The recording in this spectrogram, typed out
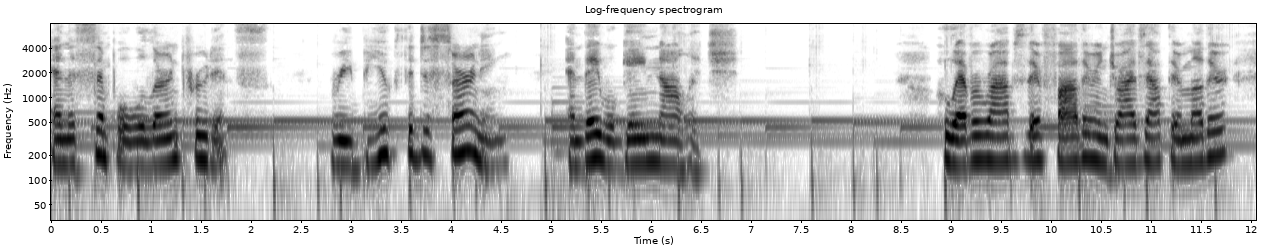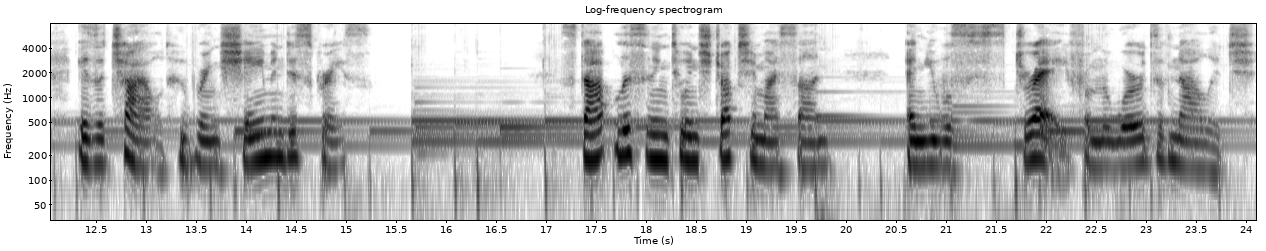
and the simple will learn prudence. Rebuke the discerning, and they will gain knowledge. Whoever robs their father and drives out their mother is a child who brings shame and disgrace. Stop listening to instruction, my son, and you will stray from the words of knowledge.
